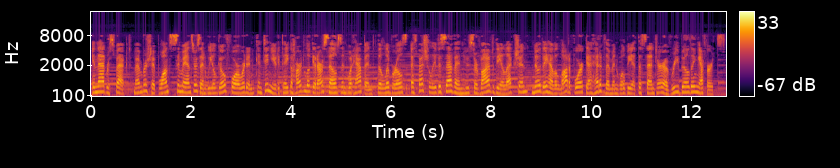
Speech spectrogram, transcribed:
In that respect, membership wants some answers and we'll go forward and continue to take a hard look at ourselves and what happened. The Liberals, especially the seven who survived the election, know they have a lot of work ahead of them and will be at the center of rebuilding efforts.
